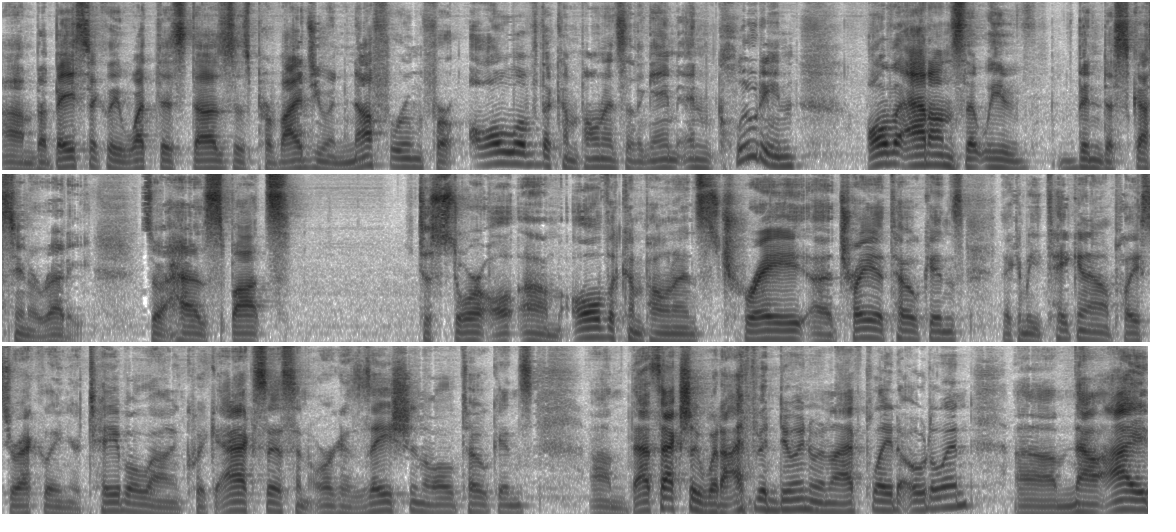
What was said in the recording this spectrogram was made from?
Um, but basically, what this does is provides you enough room for all of the components of the game, including all the add-ons that we've been discussing already. So it has spots to store all um, all the components, tray uh, tray of tokens that can be taken out and placed directly in your table, allowing quick access and organization of all the tokens. Um, that's actually what I've been doing when I've played Odalin. Um, now I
